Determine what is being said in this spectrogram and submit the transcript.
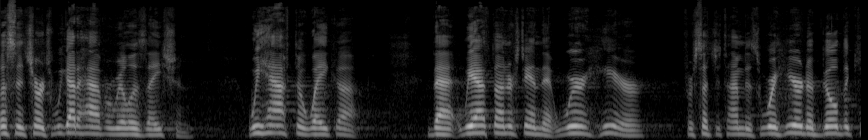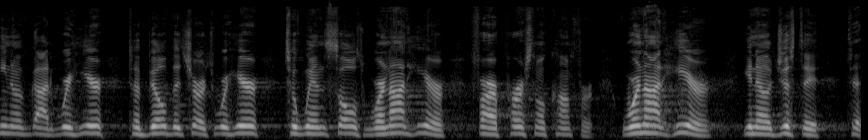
listen, church, we got to have a realization. We have to wake up. That we have to understand that we're here for such a time as this. We're here to build the kingdom of God. We're here to build the church. We're here to win souls. We're not here for our personal comfort. We're not here, you know, just to, to,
